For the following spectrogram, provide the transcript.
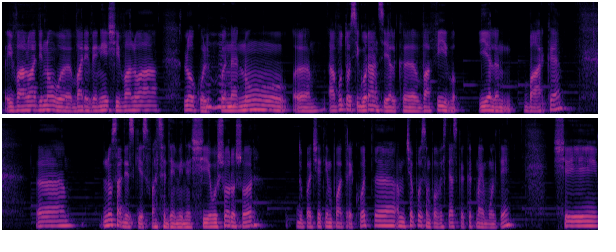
îi va lua din nou, uh, va reveni și îi va lua locul. Mhm. Până nu uh, a avut o siguranță el că va fi el în barcă, uh, nu s-a deschis față de mine și ușor, ușor, după ce timpul a trecut, uh, am început să-mi povestească cât mai multe și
